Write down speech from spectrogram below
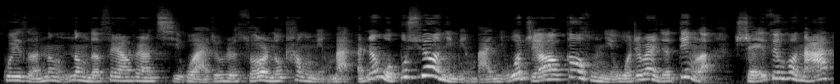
规则弄弄得非常非常奇怪，就是所有人都看不明白。反正我不需要你明白，你我只要告诉你，我这边已经定了谁最后拿。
